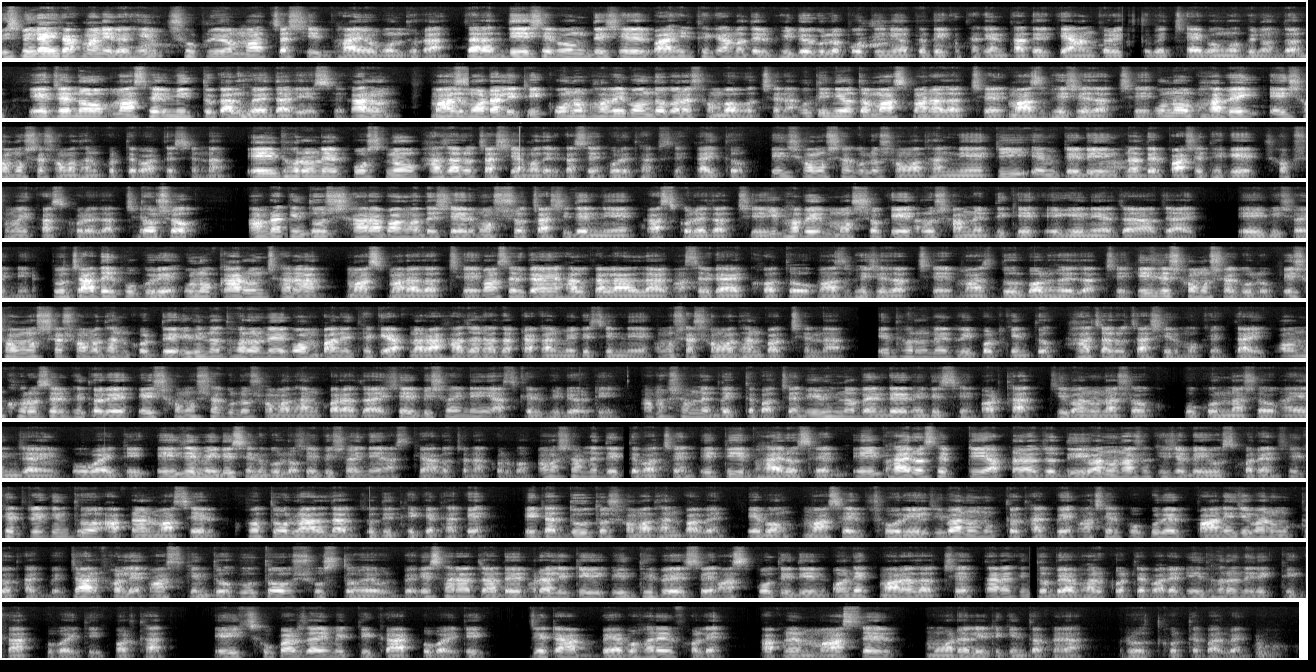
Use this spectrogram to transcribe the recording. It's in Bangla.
বিসমিল্লাহ রহমান রহিম। সুপ্রিয় মাছ চাষী ভাই ও বন্ধুরা তারা দেশ এবং দেশের বাহির থেকে আমাদের ভিডিওগুলো প্রতিনিয়ত দেখে থাকেন, তাদেরকে আন্তরিক শুভেচ্ছা এবং অভিনন্দন। এ যেন মাছের মৃত্যুকাল হয়ে দাঁড়িয়েছে। কারণ মাছ মডালিটি কোনোভাবেই বন্ধ করা সম্ভব হচ্ছে না। প্রতিনিয়ত মাছ মারা যাচ্ছে, মাছ ভেসে যাচ্ছে, কোনোভাবেই এই সমস্যা সমাধান করতে পারতেছেন না। এই ধরনের প্রশ্ন হাজারো চাষি আমাদের কাছে করে থাকছে, তাই তো? এই সমস্যাগুলো সমাধান নিয়ে টি এম ট্রেডিং আপনাদের পাশে থেকে সবসময় কাজ করে যাচ্ছে। দর্শক, আমরা কিন্তু সারা বাংলাদেশের মৎস্য চাষীদের নিয়ে কাজ করে যাচ্ছি। কীভাবে মৎস্যকে আরও সামনের দিকে এগিয়ে নিয়ে যাওয়া যায় এই বিষয় নিয়ে। তো যাদের পুকুরে কোনো কারণ ছাড়া মাছ মারা যাচ্ছে, মাছের গায়ে হালকা লাল দাগ, মাছের গায়ে ক্ষত, মাছ ভেসে যাচ্ছে, মাছ দুর্বল হয়ে যাচ্ছে, এই যে সমস্যাগুলো, এই সমস্যা সমাধান করতে বিভিন্ন ধরনের কোম্পানি থেকে আপনারা হাজার হাজার টাকার মেডিসিন নিয়ে সমস্যার সমাধান পাচ্ছেন না। এ ধরনের রিপোর্ট কিন্তু হাজারো চাষির মুখে। তাই কম খরচের ভিতরে এই সমস্যাগুলো সমাধান করা যায় সেই বিষয় নিয়েই আজকের ভিডিওটি। আমার সামনে দেখতে পাচ্ছেন বিভিন্ন ব্র্যান্ডের মেডিসিন অর্থাৎ জীবাণুনাশক পুকুরনাশক এনজাইম প্রোবায়োটিক এই যে মেডিসিনগুলো সেই বিষয় নিয়ে আজকে আলোচনা করব। আমার সামনে দেখতে পাচ্ছেন এটি ভাইরোসেপ এই ভাইরোসেপটি আপনারা যদি জীবাণুনাশক হিসেবে ইউজ করেন, সেক্ষেত্রে কিন্তু আপনার মাছের ক্ষত, লাল দাগ যদি থেকে থাকে এটা দ্রুত সমাধান পাবেন এবং মাছের শরীর জীবাণুমুক্ত থাকবে, মাছের পুকুরের পানি জীবাণুমুক্ত থাকবে, যার ফলে মাছ কিন্তু দ্রুত সুস্থ হয়ে উঠবে। এছাড়া যাদের মরালিটি বৃদ্ধি পেয়েছে, মাছ প্রতিদিন অনেক মারা যাচ্ছে, তারা কিন্তু ব্যবহার করতে পারেন এই ধরনের একটি গাট প্রোবায়োটিক অর্থাৎ এই সুপারজাইম একটি গাট প্রোবায়োটিক যেটা ব্যবহারের ফলে আপনার মাছের মডালিটি কিন্তু আপনারা রোধ করতে পারবেন।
